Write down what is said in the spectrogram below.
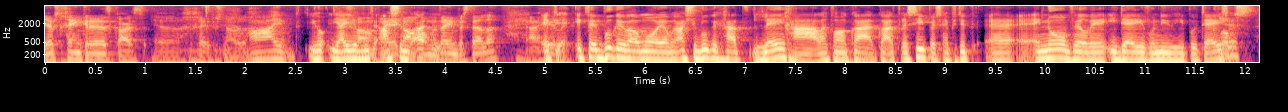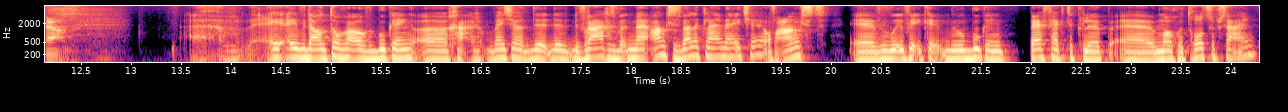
je hebt geen creditcardgegevens uh, nodig. Ah, je, ja, je, moet, als je, kan gewoon meteen bestellen. Ja, ik, ik vind boeken wel mooi. Als je boeken gaat leeghalen qua, qua principes... heb je natuurlijk uh, enorm veel weer ideeën voor nieuwe hypotheses. ja. Uh, even dan toch over boeking. Ga, weet je, de, de, de vraag is... Mijn angst is wel een klein beetje. Of angst. Ik, boeking perfecte club, mogen we trots op zijn.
